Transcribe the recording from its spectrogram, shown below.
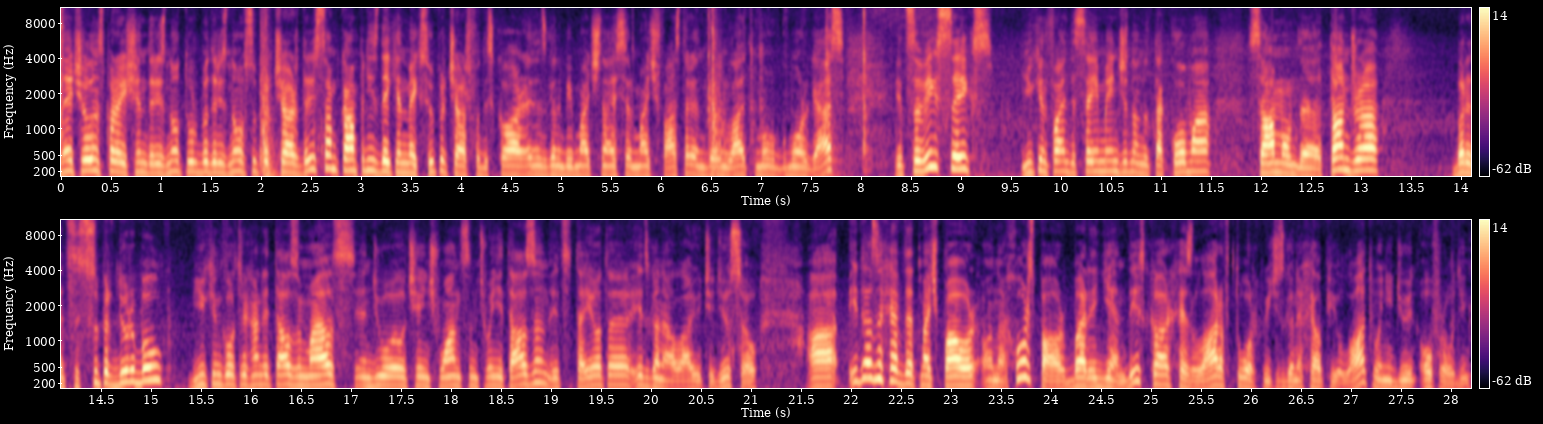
natural inspiration. There is no turbo, there is no supercharge. There is some companies they can make supercharge for this car and it's gonna be much nicer, much faster and burn a lot more, more gas. It's a V6. You can find the same engine on the Tacoma, some on the Tundra, but it's super durable. You can go 300,000 miles and do oil change once in 20,000. It's a Toyota, it's gonna allow you to do so. Uh, it doesn't have that much power on a horsepower, but again, this car has a lot of torque, which is gonna help you a lot when you're doing off-roading.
